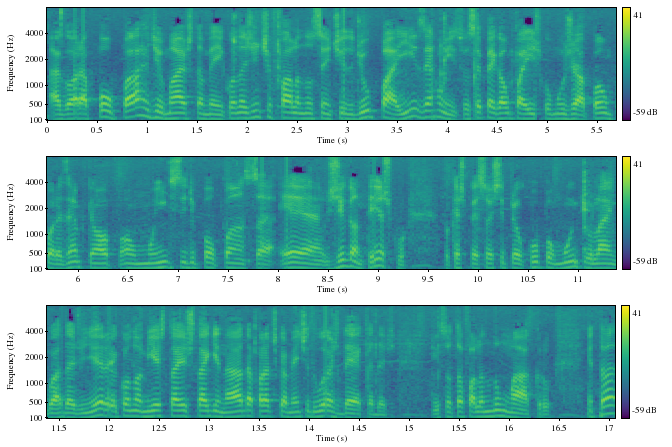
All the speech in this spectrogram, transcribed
Agora, poupar demais também, quando a gente fala no sentido de o um país, é ruim. Se você pegar um país como o Japão, por exemplo, que é um, índice de poupança é gigantesco, porque as pessoas se preocupam muito lá em guardar dinheiro, a economia está estagnada há praticamente duas décadas. Isso eu estou falando no macro. Então,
